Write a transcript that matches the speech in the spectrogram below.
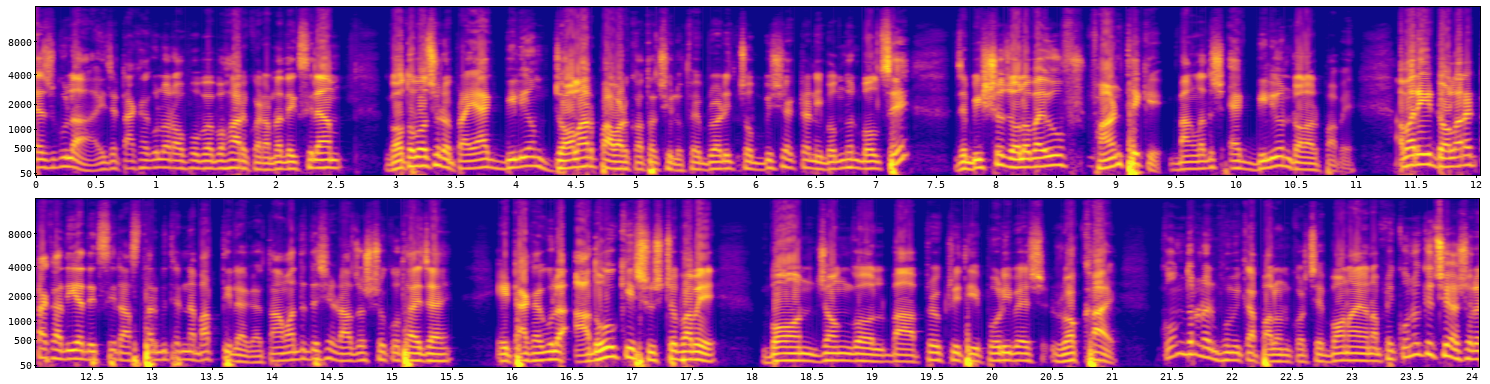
দেশগুলা, এই যে টাকাগুলোর অপব্যবহার করে, আমরা দেখছিলাম গত বছরও প্রায় এক বিলিয়ন ডলার পাওয়ার কথা ছিল। ফেব্রুয়ারি চব্বিশে একটা নিবন্ধন বলছে যে বিশ্ব জলবায়ু ফান্ড থেকে বাংলাদেশ এক বিলিয়ন ডলার পাবে। আবার এই ডলারের টাকা দিয়ে দেখছি রাস্তার ভিতরে না বাত্তি লাগায়। তো আমাদের দেশের রাজস্ব কোথায় যায়? এই টাকাগুলো আদৌ কি সুষ্ঠুভাবে বন, জঙ্গল বা প্রকৃতি, পরিবেশ রক্ষায় কোন ধরনের ভূমিকা পালন করছে? বনায়ন, আপনি কোনো কিছু আসলে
